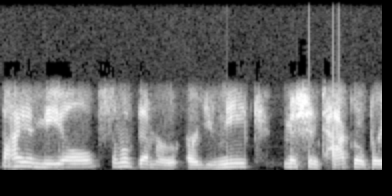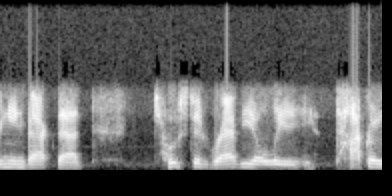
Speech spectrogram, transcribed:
buy a meal. Some of them are, are unique. Mission Taco bringing back that toasted ravioli taco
